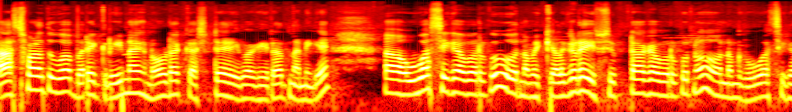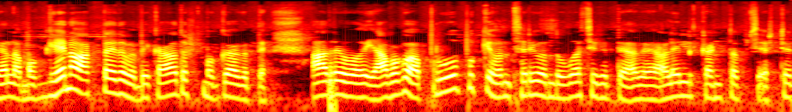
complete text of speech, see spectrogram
ದಾಸವಾಳದ ಹೂವು ಬರೀ ಗ್ರೀನಾಗಿ ನೋಡೋಕ್ಕಷ್ಟೇ ಇವಾಗ ಇರೋದು ನನಗೆ. ಹೂವು ಸಿಗೋವರೆಗೂ ನಮಗೆ ಕೆಳಗಡೆ ಶಿಫ್ಟ್ ಆಗೋವರೆಗೂ ನಮಗೆ ಹೂವು ಸಿಗೋಲ್ಲ. ಮೊಗ್ಗೇನೋ ಆಗ್ತಾಯಿದ್ದಾವೆ ಬೇಕಾದಷ್ಟು ಮೊಗ್ಗಾಗುತ್ತೆ ಆದರೆ ಯಾವಾಗೋ ಅಪರೂಪಕ್ಕೆ ಒಂದು ಸರಿ ಒಂದು ಹೂವು ಸಿಗುತ್ತೆ. ಅದು ಹಳೇಲಿ ಕಣ್ಣು ತಪ್ಪಿಸಿ ಅಷ್ಟೇ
